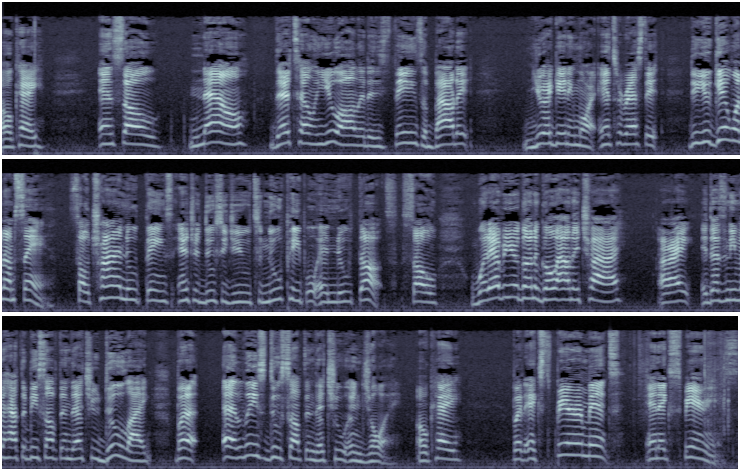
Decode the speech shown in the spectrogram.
okay? And so now they're telling you all of these things about it. You're getting more interested. Do you get what I'm saying? So trying new things introduces you to new people and new thoughts. So whatever you're going to go out and try, all right? It doesn't even have to be something that you do like, but at least do something that you enjoy, okay? But experiment and experience.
